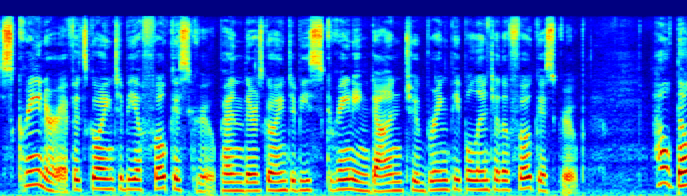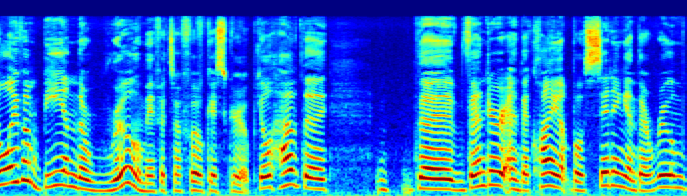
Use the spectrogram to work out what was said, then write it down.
screener if it's going to be a focus group and there's going to be screening done to bring people into the focus group. Hell, they'll even be in the room if it's a focus group. You'll have the the vendor and the client both sitting in the room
